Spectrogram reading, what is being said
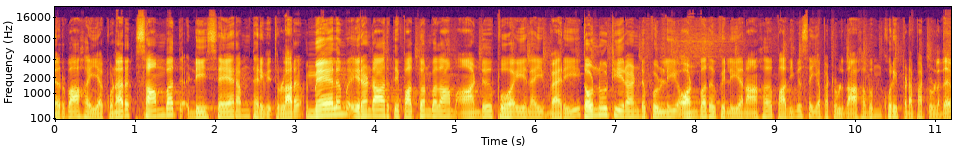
நிர்வாக இயக்குனர் சம்பத் டி. சேரம் தெரிவித்துள்ளார். மேலும் இரண்டாயிரத்தி பத்தொன்பதாம் ஆண்டு புகையிலை வரி தொன்னூற்றி இரண்டு புள்ளி ஒன்பது பில்லியனாக பதிவு செய்யப்பட்டுள்ளதாகவும் குறிப்பிடப்பட்டுள்ளது.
